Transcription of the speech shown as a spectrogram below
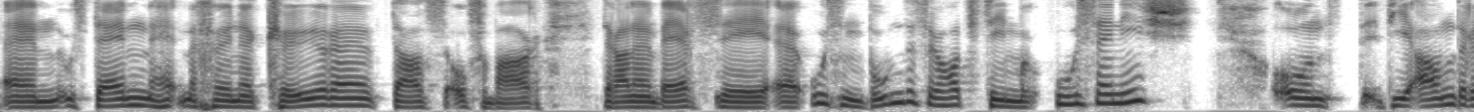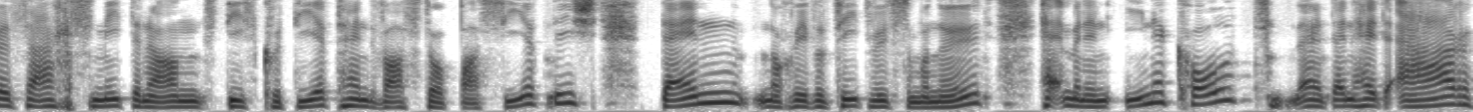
Ähm, aus dem hat man können hören, dass offenbar der Alain Berset äh, aus dem Bundesratszimmer raus ist und die anderen sechs miteinander diskutiert haben, was da passiert ist. Dann, nach wie viel Zeit wissen wir nicht, hat man ihn reingeholt, äh, dann hat er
